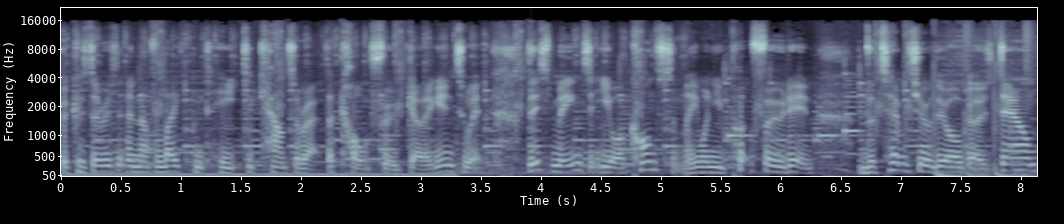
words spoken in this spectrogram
because there isn't enough latent heat to counteract the cold food going into it. This means that you are constantly, when you put food in, the temperature of the oil goes down,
